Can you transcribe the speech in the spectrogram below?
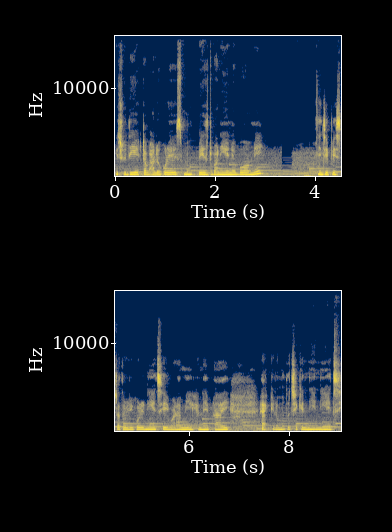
কিছু দিয়ে একটা ভালো করে স্মুথ পেস্ট বানিয়ে নেব আমি। যে পেস্টটা তৈরি করে নিয়েছি। এবার আমি এখানে প্রায় এক কিলো মতো চিকেন নিয়ে নিয়েছি।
